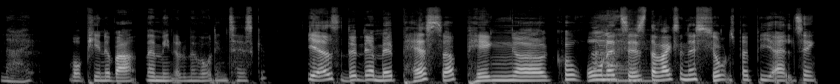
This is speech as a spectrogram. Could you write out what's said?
Nej. Hvor pigerne bare, hvad mener du med, hvor er din taske? Ja, så den der med pas og penge og coronatest, der vaccinationspapir og alting.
